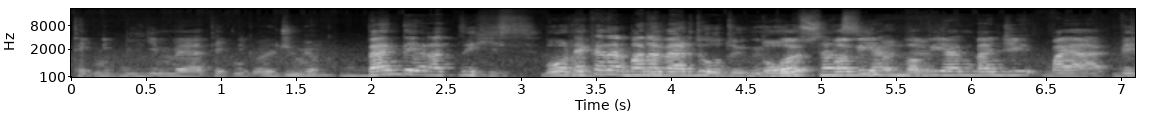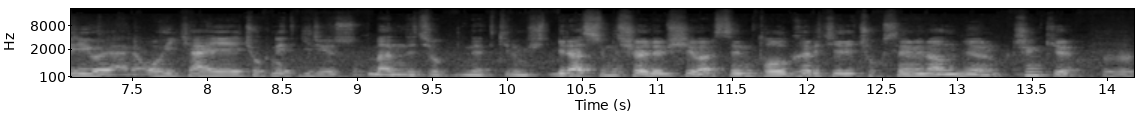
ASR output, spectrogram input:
Teknik bilgim veya teknik ölçüm Hı. yok. Ben de yarattığı his. Bu arada ne kadar bana bu- verdi o duyguyu. doğru Va- sensin Vavien, bence. Vavien bence bayağı veriyor yani. O hikayeye çok net giriyorsun. Ben de çok net girmiştim. Biraz şimdi şöyle bir şey var. Senin Tolga Karaçeli'yi çok sevmeni anlıyorum. Çünkü Hı hı.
